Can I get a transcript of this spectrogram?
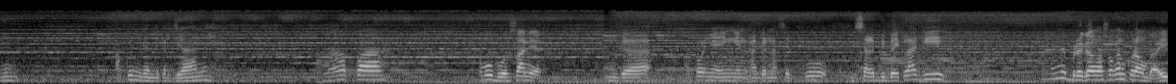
Min, aku ingin ganti kerjaan nih. Kenapa? Kamu bosan ya? Enggak, aku hanya ingin agar nasibku bisa lebih baik lagi. Emangnya berdagang asongan kurang baik?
